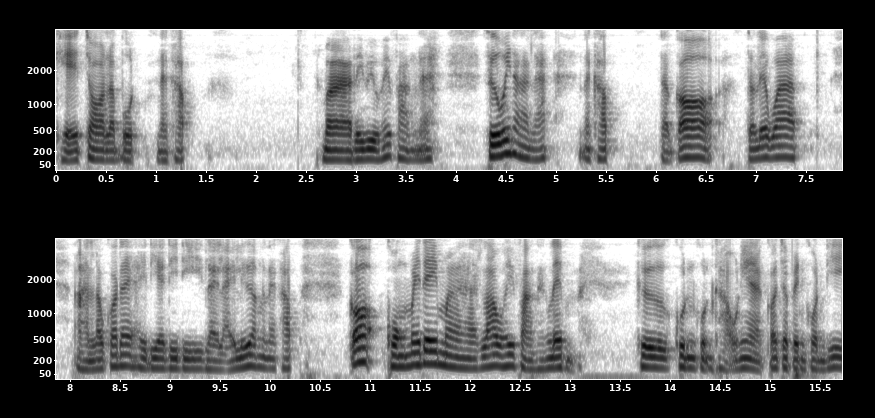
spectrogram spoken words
เคจรบุตรนะครับ มารีวิวให้ฟังนะ ซื้อไว้นานแล้วนะครับ แต่ก็ จะเรียกว่าอ่านเราก็ได้ไอเดียดีๆ หลาย ๆ เรื่องนะครับ ก็คงไม่ได้มาเล่าให้ฟังทั้งเล่ม คือคุณขุนเขาเนี่ยก็จะเป็นคนที่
